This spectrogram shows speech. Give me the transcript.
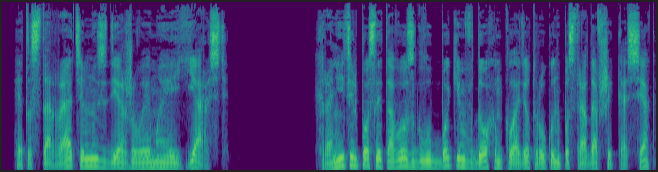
— это старательно сдерживаемая ярость. Хранитель после того с глубоким вдохом кладет руку на пострадавший косяк,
